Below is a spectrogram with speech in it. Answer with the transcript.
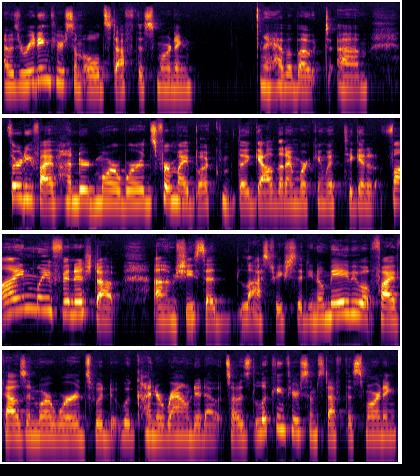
I was reading through some old stuff this morning I have about um, 3,500 more words for my book. The gal that I'm working with to get it finally finished up, um, she said last week, she said, you know, maybe about 5,000 more words would, would kind of round it out. So I was looking through some stuff this morning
